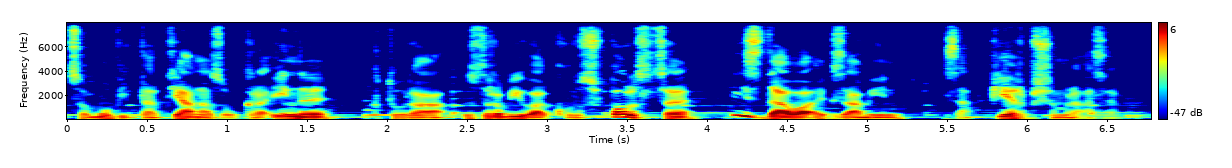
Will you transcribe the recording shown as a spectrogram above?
co mówi Tatiana z Ukrainy, która zrobiła kurs w Polsce i zdała egzamin za pierwszym razem.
